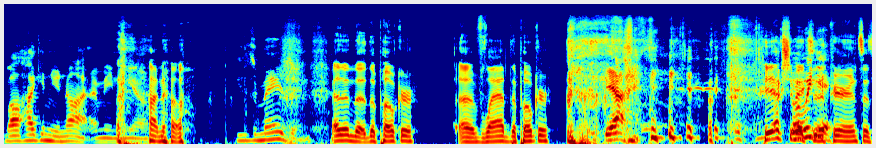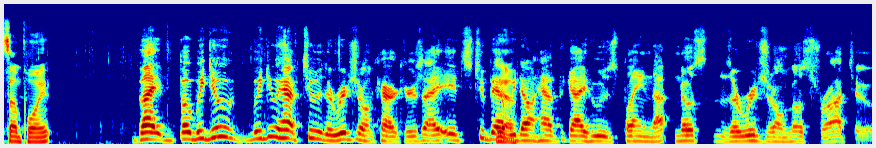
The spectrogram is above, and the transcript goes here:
Well, how can you not? I mean, you know, I know. he's amazing. And then the the poker, uh, Vlad the poker. Yeah. He actually Well, makes an get- appearance at some point. but but we do we do have two of the original characters. I, it's too bad Yeah. we don't have the guy who's playing that Nos, the original Nosferatu.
